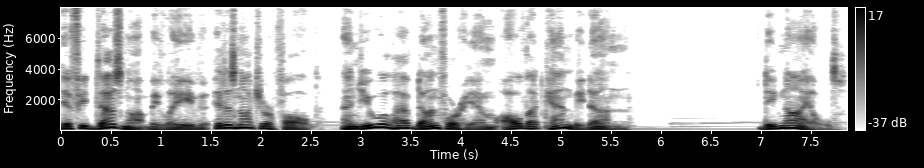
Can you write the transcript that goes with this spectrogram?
If he does not believe it is not your fault, and you will have done for him all that can be done. Denials.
